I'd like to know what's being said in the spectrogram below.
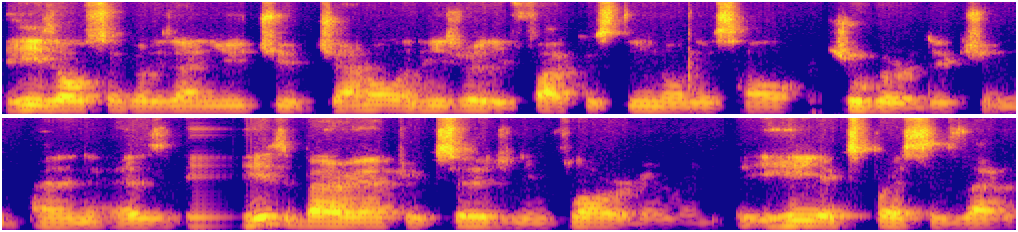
he's also got his own YouTube channel, and he's really focused in on this whole sugar addiction. And as he's a bariatric surgeon in Florida, and he expresses that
